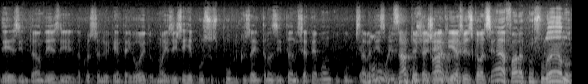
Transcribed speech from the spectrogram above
desde então, desde a Constituição de 88, não existem recursos públicos aí transitando. Isso é até bom que o público saiba é bom, disso. Exato, Muita é gente, claro, né? às vezes, fala assim, ah, fala com fulano.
